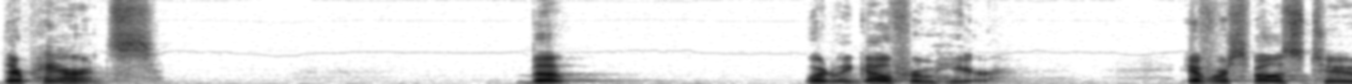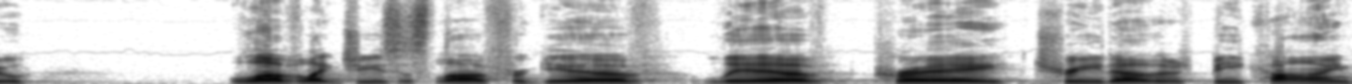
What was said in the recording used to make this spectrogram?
their parents. But where do we go from here? If we're supposed to love like Jesus loved, forgive, live, pray, treat others, be kind,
